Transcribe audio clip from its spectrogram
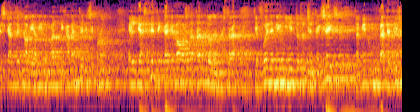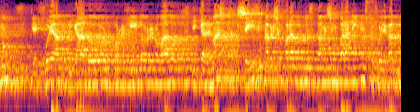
es que antes no había habido prácticamente ni se conoce. El de Ascete, que ha llegado hasta tanto de nuestra, que fue de 1586, también un catecismo que fue ampliado, corregido, renovado y que además se hizo una versión para adultos, una versión para niños que fue llegando.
